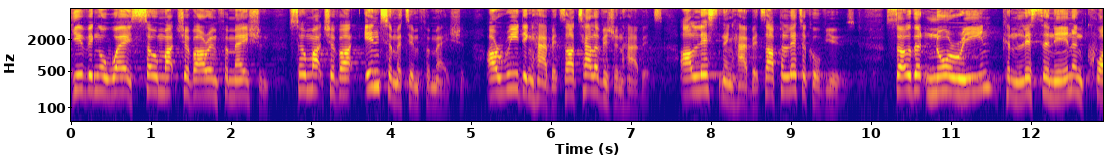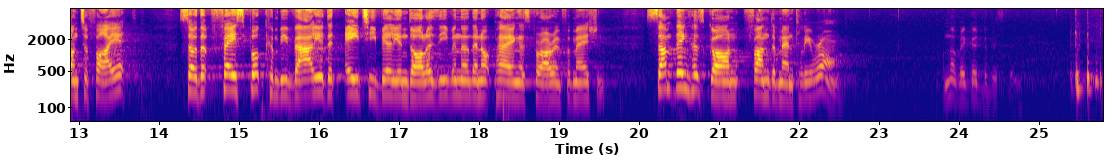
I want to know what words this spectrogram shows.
giving away so much of our information, so much of our intimate information, our reading habits, our television habits, our listening habits, our political views? so that Noreen can listen in and quantify it, so that Facebook can be valued at $80 billion even though they're not paying us for our information. Something has gone fundamentally wrong. I'm not very good with this thing.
